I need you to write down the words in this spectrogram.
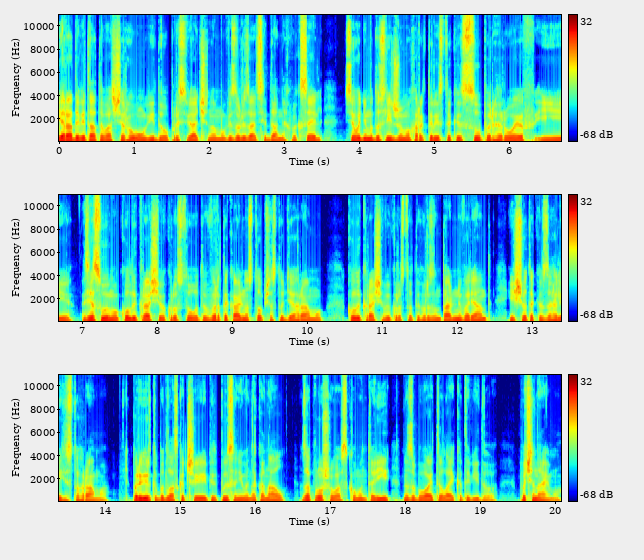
Я радий вітати вас в черговому відео, присвяченому візуалізації даних в Excel. Сьогодні ми досліджуємо характеристики супергероїв і з'ясуємо, коли краще використовувати вертикальну стопчасту діаграму, коли краще використати горизонтальний варіант і що таке взагалі гістограма. Перевірте, будь ласка, чи підписані ви на канал. Запрошую вас в коментарі, не забувайте лайкати відео. Починаємо.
